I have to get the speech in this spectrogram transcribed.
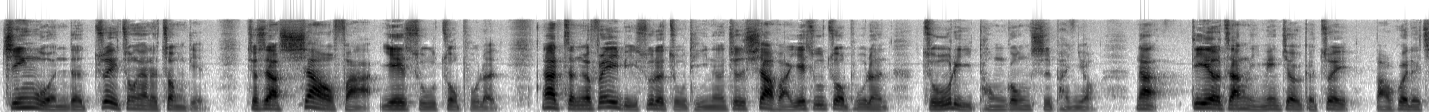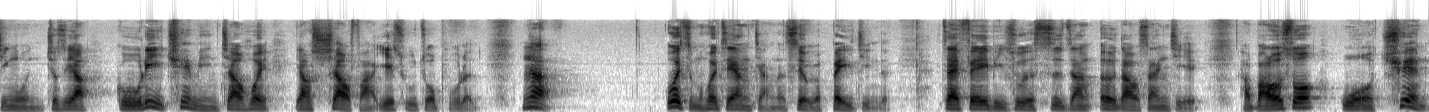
经文的最重要的重点。就是要效法耶稣做仆人。那整个菲比书的主题呢，就是效法耶稣做仆人，主理同工是朋友。那第二章里面就有个最宝贵的经文，就是要鼓励劝勉教会要效法耶稣做仆人。那为什么会这样讲呢？是有个背景的，在菲比书的四章二到三节。好，保罗说：“我劝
